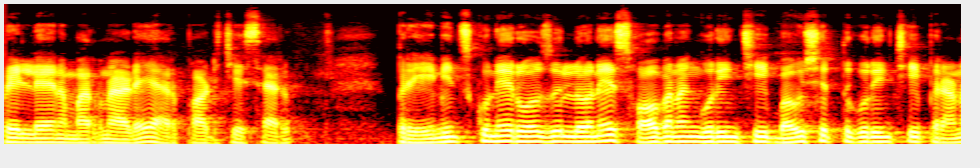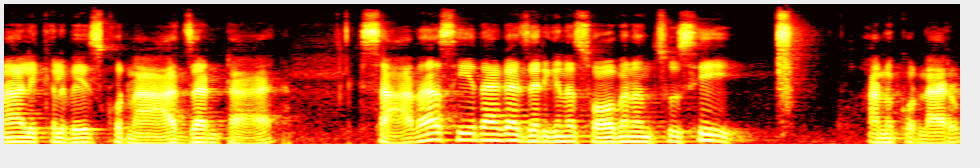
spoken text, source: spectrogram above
పెళ్ళైన మర్నాడే ఏర్పాటు చేశారు. ప్రేమించుకునే రోజుల్లోనే శోభనం గురించి భవిష్యత్తు గురించి ప్రణాళికలు వేసుకున్న ఆ జంట సాదాసీదాగా జరిగిన శోభనం చూసి అనుకున్నారు.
